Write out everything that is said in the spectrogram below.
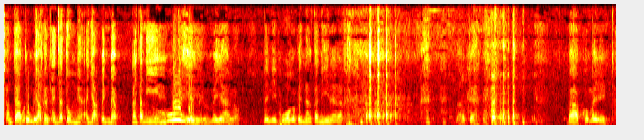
ชั้นจาตุมอยากเป็นแค่จาตุมเนี่ยอยากเป็นแบบนางตานีนะโอ้นางยตะเคียนมันไม่ยากหรอก ไม่มีผัวก็เป็นนางตานีแล้วนะแล้วแกบาปก็ไม่ได้ท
